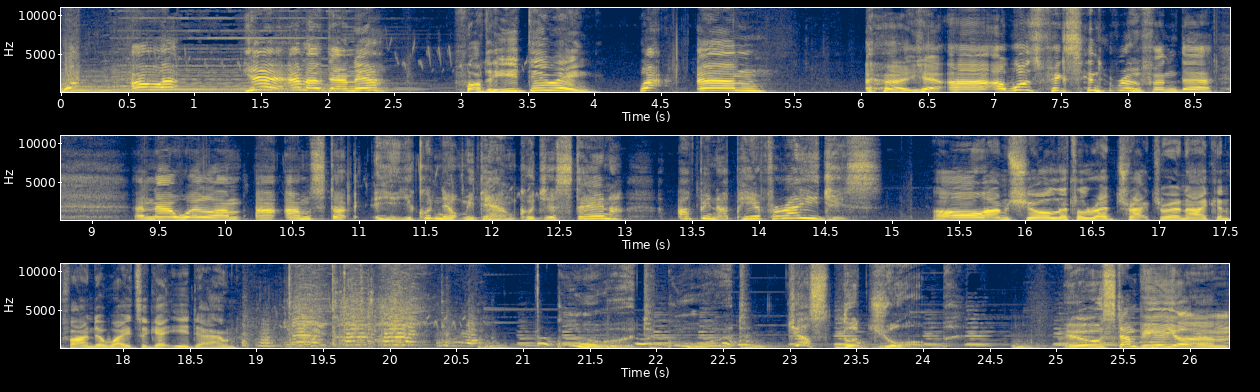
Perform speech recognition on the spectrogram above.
What? Oh, uh, yeah, hello down there. What are you doing? What? Um, yeah, uh, I was fixing the roof and, uh, and now, well, um, I, I'm stuck. Here, You couldn't help me down, could you, Stan? I've been up here for ages. Oh, I'm sure Little Red Tractor and I can find a way to get you down. Good, good. Just the job. Oh, Stumpy, um,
